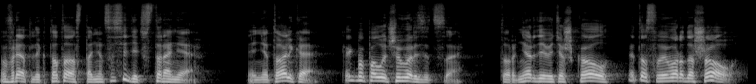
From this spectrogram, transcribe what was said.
вряд ли кто-то останется сидеть в стороне. И не только, как бы получше выразиться. Турнир девяти школ – это своего рода шоу –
